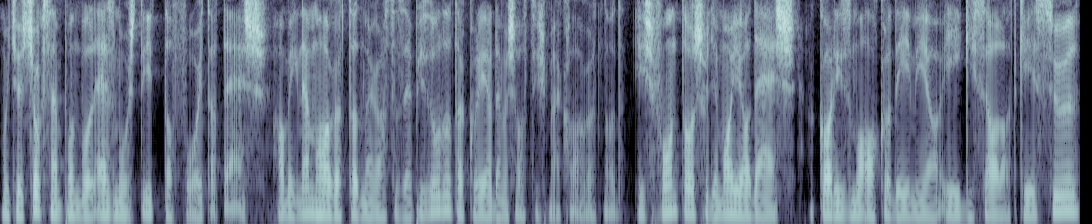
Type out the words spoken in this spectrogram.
úgyhogy sok szempontból ez most itt a folytatás. Ha még nem hallgattad meg azt az epizódot, akkor érdemes azt is meghallgatnod. És fontos, hogy a mai adás a Karizma Akadémia égisze alatt készül,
